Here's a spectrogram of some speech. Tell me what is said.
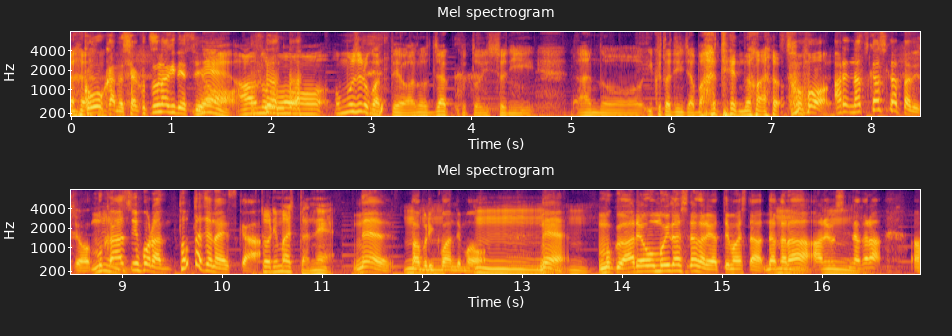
豪華な尺つなぎですよ。ねあのー面白かったよ。あのジャックと一緒にあのー生田神社回ってんの。あのそう。あれ懐かしかったでしょ？昔、ほら撮ったじゃないですか。撮りましたね。ねパブリックワンでも。うんうんうんうん。ねうん僕あれを思い出しながらやってました。だから、うん。あれをしながら、あ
